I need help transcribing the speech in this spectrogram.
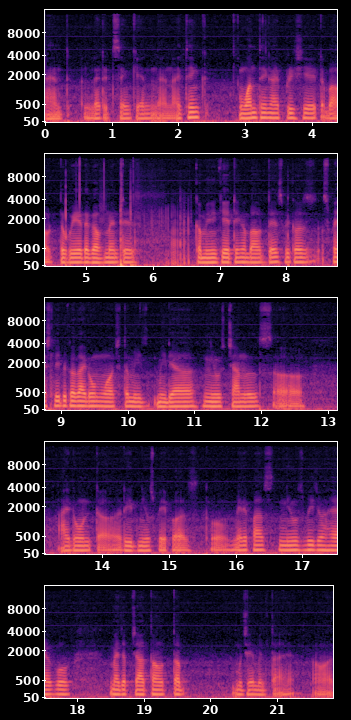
and let it sink in. And i think one thing i appreciate about the way the government is communicating about this because especially because I don't watch the me- media news channels uh, I don't uh, read newspapers. तो मेरे पास न्यूज़ भी जो है वो मैं जब चाहता हूँ तब मुझे मिलता है और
